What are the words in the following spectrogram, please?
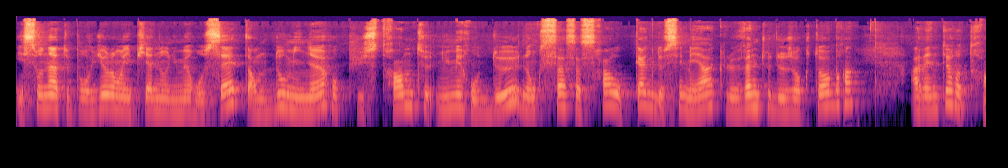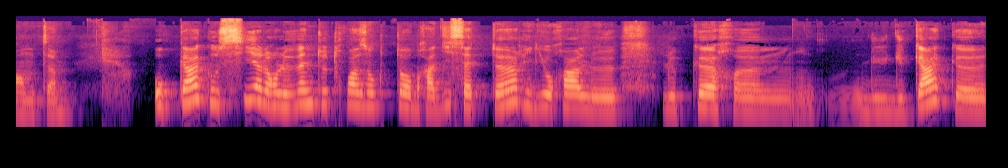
et sonate pour violon et piano numéro 7, en do mineur, opus 30, numéro 2. Donc ça, ça sera au CAC de Séméac le 22 octobre à 20h30. Au CAC aussi, alors le 23 octobre à 17h, il y aura le, chœur euh, du, CAC, euh,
